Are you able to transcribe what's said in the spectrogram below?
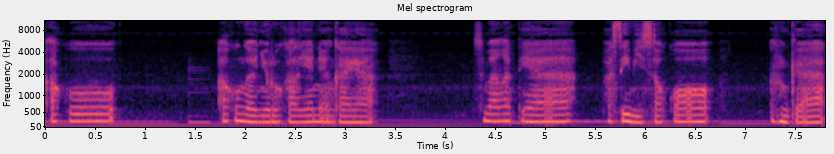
Aku aku nggak nyuruh kalian yang kayak semangat ya, pasti bisa kok. Enggak,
